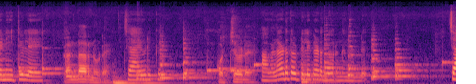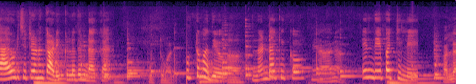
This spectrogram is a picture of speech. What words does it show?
എണീറ്റില്ലേ? കണ്ടാറിനൂടെ? ചായ കുടിക്ക. കൊച്ചോടെ അവളവിടെ തൊട്ടിൽ കിടന്നുറങ്ങുന്നുണ്ട്. ചായ കുടിച്ചിട്ടാണ് കടിക്കുള്ളത് ഉണ്ടാക്കാൻ. പുട്ടുമതി മതിയോ? എന്നാ ഉണ്ടാക്കിക്കോ. ഞാനാ. എന്തേ പറ്റില്ലേ? അല്ല.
